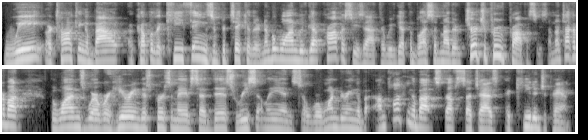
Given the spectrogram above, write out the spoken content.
we are talking about a couple of key things in particular. Number one, we've got prophecies out there. We've got the Blessed Mother, church approved prophecies. I'm not talking about the ones where we're hearing this person may have said this recently. And so we're wondering about, I'm talking about stuff such as Akita, Japan,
